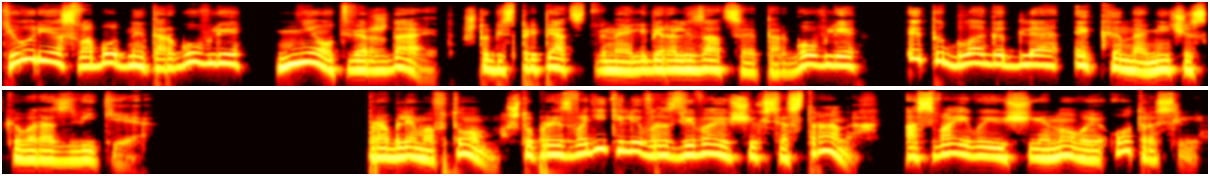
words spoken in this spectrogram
теория свободной торговли не утверждает, что беспрепятственная либерализация торговли это благо для экономического развития. Проблема в том, что производители в развивающихся странах, осваивающие новые отрасли,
